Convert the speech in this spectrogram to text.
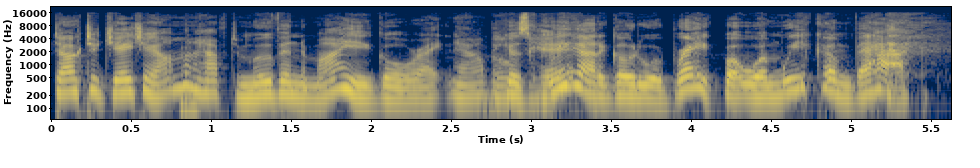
Dr. JJ, I'm going to have to move into my eagle right now because we got to go to a break. But when we come back,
